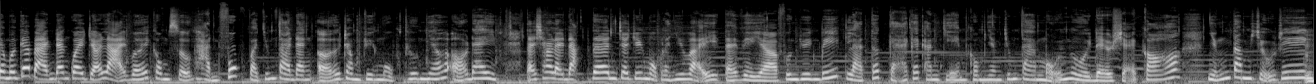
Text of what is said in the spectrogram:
Chào mừng các bạn đang quay trở lại với công xưởng hạnh phúc và chúng ta đang ở trong chuyên mục thương nhớ ở đây. Tại sao lại đặt tên cho chuyên mục là như vậy? Tại vì uh, Phương Duyên biết là tất cả các anh chị em công nhân chúng ta mỗi người đều sẽ có những tâm sự riêng ừ.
